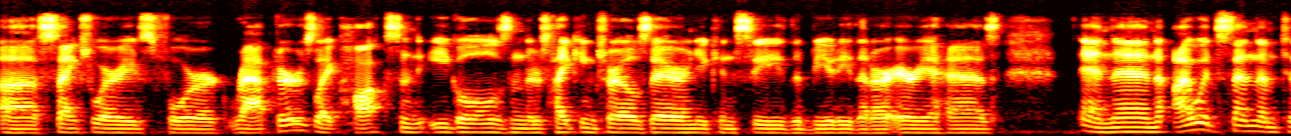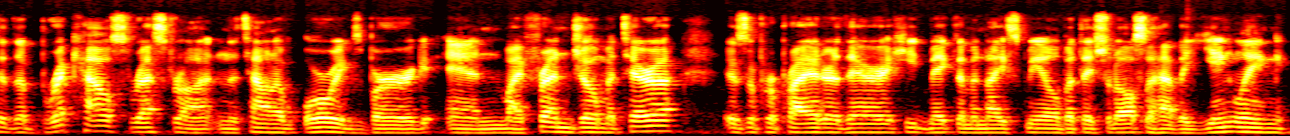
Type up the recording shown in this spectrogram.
uh, sanctuaries for raptors, like hawks and eagles, and there's hiking trails there, and you can see the beauty that our area has. And then I would send them to the Brick House restaurant in the town of Orwigsburg, and my friend Joe Matera is the proprietor there. He'd make them a nice meal, but they should also have a Yuengling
